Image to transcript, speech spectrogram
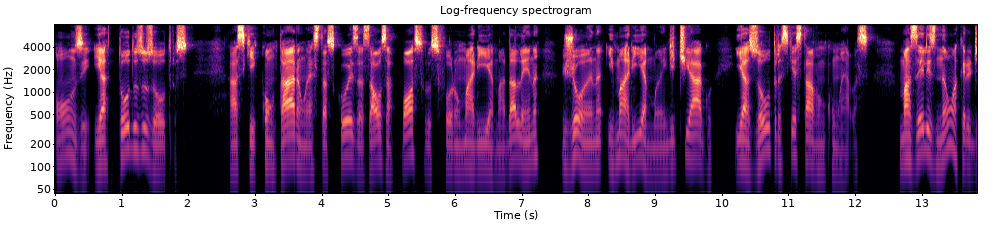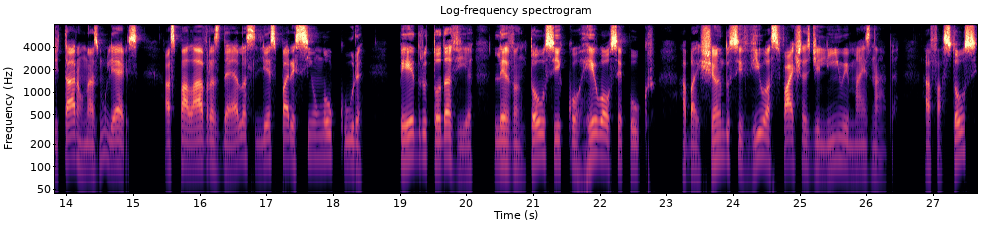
onze e a todos os outros. As que contaram estas coisas aos apóstolos foram Maria Madalena, Joana e Maria, mãe de Tiago, e as outras que estavam com elas. Mas eles não acreditaram nas mulheres. As palavras delas lhes pareciam loucura. Pedro, todavia, levantou-se e correu ao sepulcro. Abaixando-se, viu as faixas de linho e mais nada. Afastou-se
